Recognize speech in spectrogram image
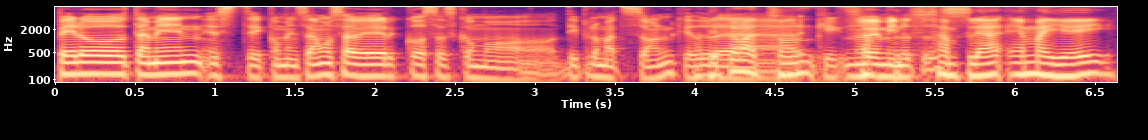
pero también este, comenzamos a ver cosas como Diplomat Son, que dura Diplomat Son que nueve minutos. Samplea MIA,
